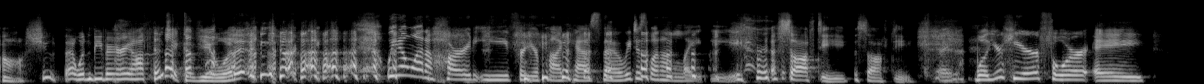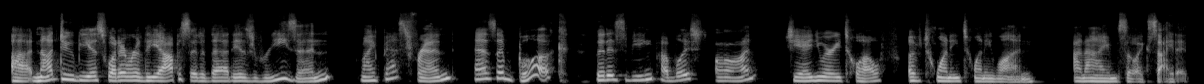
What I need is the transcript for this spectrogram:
Oh, shoot. That wouldn't be very authentic of you, would it? we don't want a hard E for your podcast, though. We just want a light E. a softy, a softy. Right. Well, you're here for a uh, not dubious, whatever the opposite of that is, reason. My best friend has a book that is being published on January 12th of 2021. And I'm so excited.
